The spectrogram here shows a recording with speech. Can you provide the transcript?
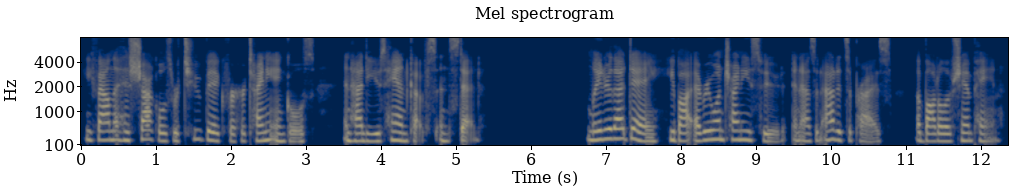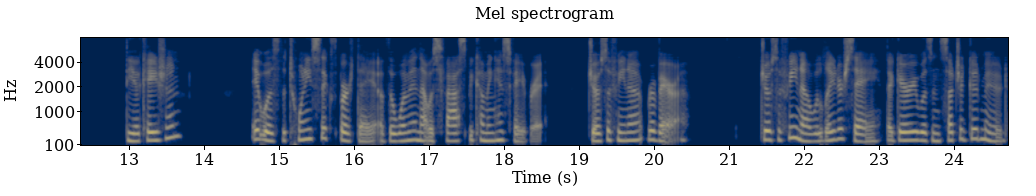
he found that his shackles were too big for her tiny ankles and had to use handcuffs instead. Later that day, he bought everyone Chinese food and, as an added surprise, a bottle of champagne. The occasion? It was the 26th birthday of the woman that was fast becoming his favorite, Josefina Rivera. Josefina would later say that Gary was in such a good mood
